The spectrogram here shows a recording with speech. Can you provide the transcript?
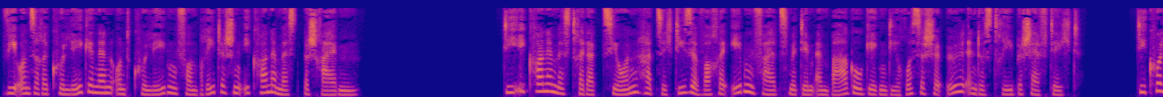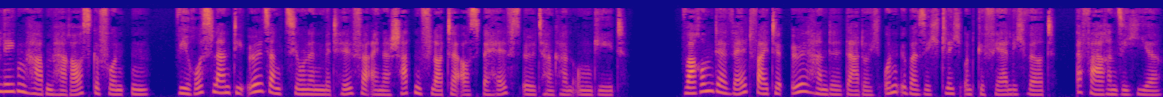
wie unsere Kolleginnen und Kollegen vom britischen Economist beschreiben. Die Economist-Redaktion hat sich diese Woche ebenfalls mit dem Embargo gegen die russische Ölindustrie beschäftigt. Die Kollegen haben herausgefunden, wie Russland die Ölsanktionen mit Hilfe einer Schattenflotte aus Behelfsöltankern umgeht. Warum der weltweite Ölhandel dadurch unübersichtlich und gefährlich wird, erfahren Sie hier.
